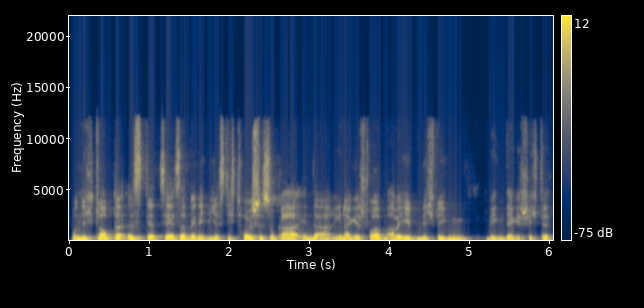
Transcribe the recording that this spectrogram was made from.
Und ich glaube, da ist der Cäsar, wenn ich mich jetzt nicht täusche, sogar in der Arena gestorben, aber eben nicht wegen, wegen der Geschichte.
